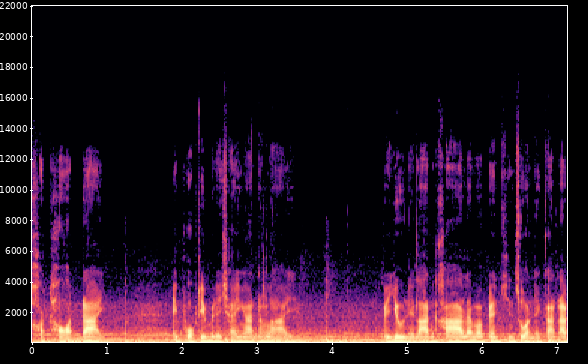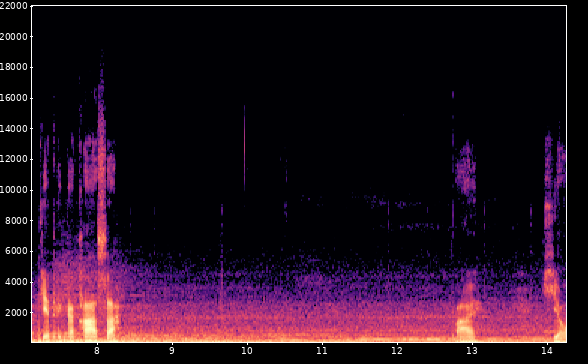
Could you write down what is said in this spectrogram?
ถอดถอนได้ ไอ้พวกที่ไม่ได้ใช้งานทั้งหลาย ไปอยู่ในร้านค้าแล้วมาเป็นชิ้นส่วนในการอัปเกรดให้กับค่าซะ ไป เขียว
